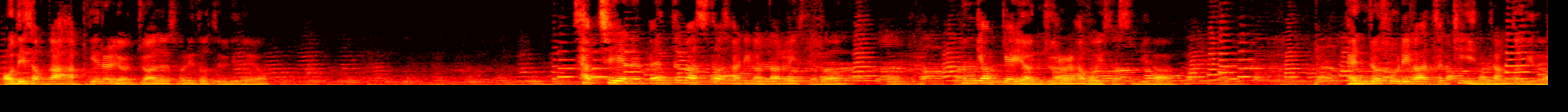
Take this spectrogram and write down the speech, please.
어디선가 악기를 연주하는 소리도 들리네요. 3층에는 밴드마스터 자리가 따로 있어서 흥겹게 연주를 하고 있었습니다. 벤조 소리가 특히 인상적이네요.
